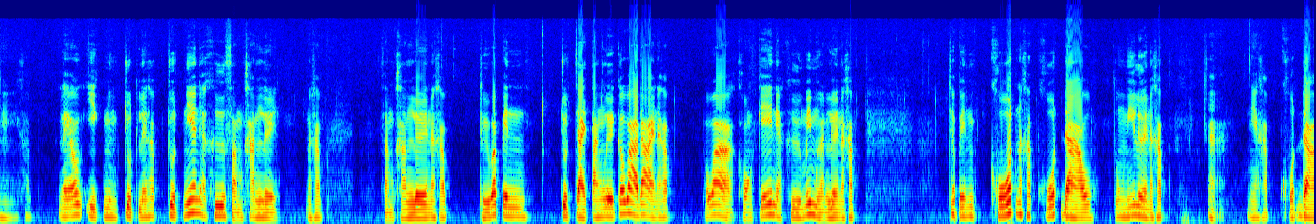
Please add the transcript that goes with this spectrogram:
นี่ครับ แล้วอีกหนึ่งจุดเลยครับ จุดเนี้ยเนี่ยคือสำคัญเลยนะครับสำคัญเลยนะครับ ถือว่าเป็นจุดจ่ายตังค์เลยก็ว่าได้นะครับ เพราะว่าของเก้เนี่ยคือไม่เหมือนเลยนะครับ จะเป็นโค้ดนะครับ โค้ดดาว ตรงนี้เลยนะครับ อ่าเนี่ยครับโค้ดดาว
